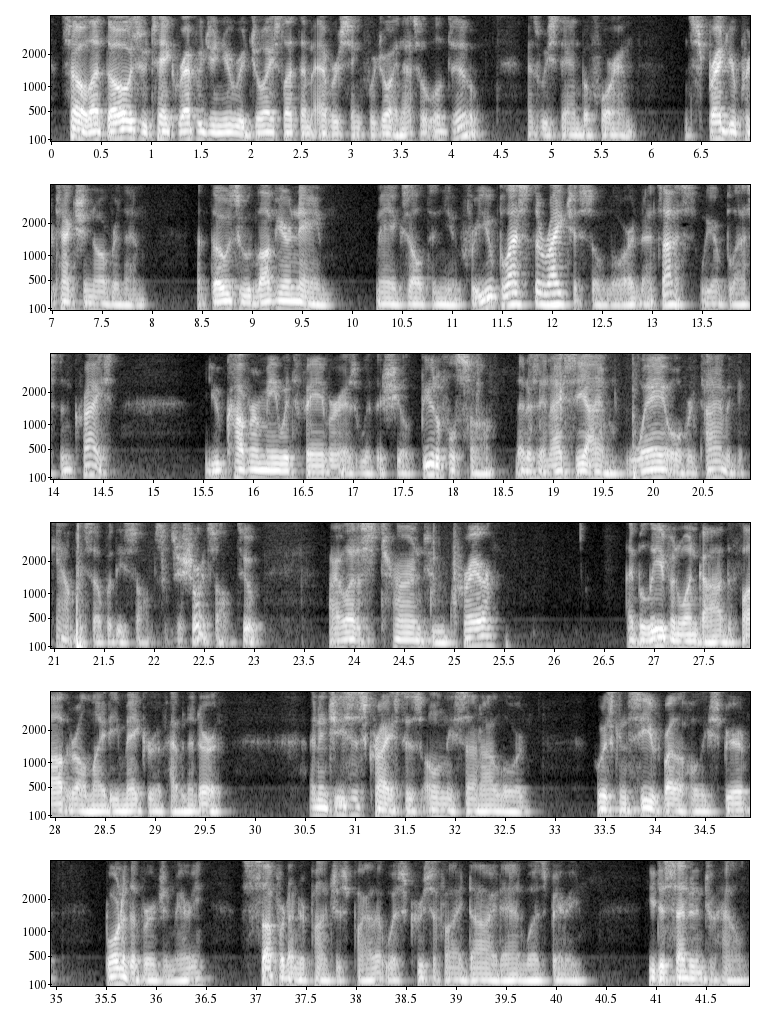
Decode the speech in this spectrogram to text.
So let those who take refuge in you rejoice, let them ever sing for joy. And that's what we'll do as we stand before him. And spread your protection over them. Let those who love your name may exult in you. For you bless the righteous, O Lord. That's us. We are blessed in Christ. You cover me with favor as with a shield. Beautiful psalm. That is, and I see I am way over time. I can't count myself with these psalms. It's a short psalm, too. All right, let us turn to prayer. I believe in one God, the Father Almighty, maker of heaven and earth and in Jesus Christ, his only Son, our Lord, who was conceived by the Holy Spirit, born of the Virgin Mary, suffered under Pontius Pilate, was crucified, died, and was buried. He descended into hell.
